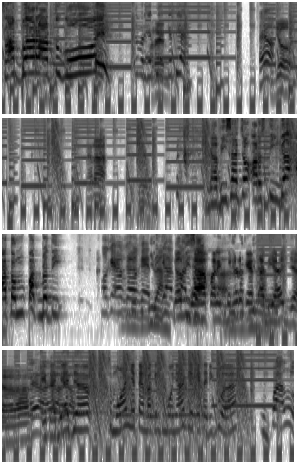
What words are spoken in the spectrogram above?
Sabar atuh goy. Itu bergantian, gantian. Ayo, Hijau. Merah. Gak bisa cok harus tiga atau empat berarti. Oke, oke, oke. Tiga, Nggak empat. bisa. Ya, paling Ah, bener kayak tadi aja. Kayak tadi ayo. aja. Semuanya tembakin semuanya aja kayak tadi gua. Sumpah lu.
